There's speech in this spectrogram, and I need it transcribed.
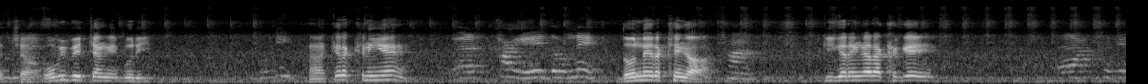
ਅੱਛਾ ਉਹ ਵੀ ਵੇਚਾਂਗੇ ਪੂਰੀ। ਪੂਰੀ? ਹਾਂ ਕਿ ਰੱਖਣੀ ਹੈ ਰੱਖਾਂਗੇ ਦੋਨੇ। ਦੋਨੇ ਰੱਖੇਗਾ। ਹਾਂ। ਕੀ ਕਰੇਗਾ ਰੱਖ ਕੇ ਰੱਖ ਕੇ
